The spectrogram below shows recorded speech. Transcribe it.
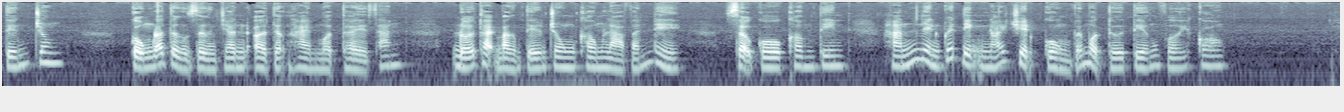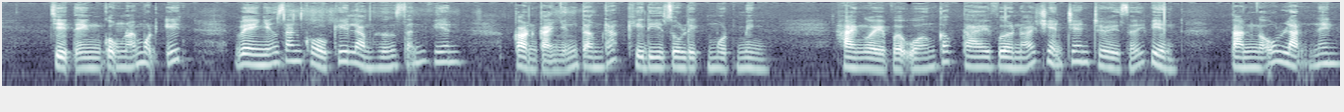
tiếng Trung. Cũng đã từng dừng chân ở Thượng Hải một thời gian, đối thoại bằng tiếng Trung không là vấn đề. Sợ cô không tin, hắn liền quyết định nói chuyện cùng với một thứ tiếng với cô. Chỉ tình cũng nói một ít về những gian khổ khi làm hướng dẫn viên, còn cả những tâm đắc khi đi du lịch một mình. Hai người vừa uống cốc tai vừa nói chuyện trên trời dưới biển, tàn ngẫu lặn lên,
